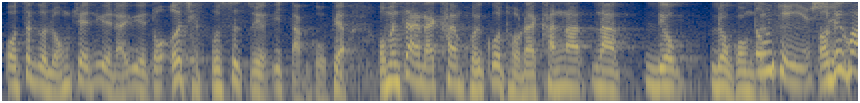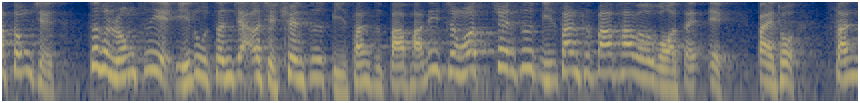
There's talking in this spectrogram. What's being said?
我这个融券越来越多，而且不是只有一档股票。我们再来看，回过头来看那那六六公的。东姐也是。哦，你看东姐这个融资也一路增加，而且券资比三十八趴。你怎么券资比三十八趴的我在哎？拜托，三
